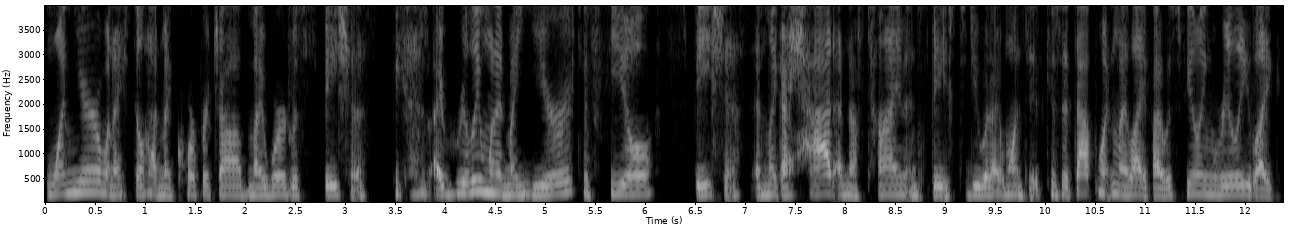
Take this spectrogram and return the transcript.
One year when I still had my corporate job, my word was spacious because I really wanted my year to feel spacious and like I had enough time and space to do what I wanted. Because at that point in my life, I was feeling really like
